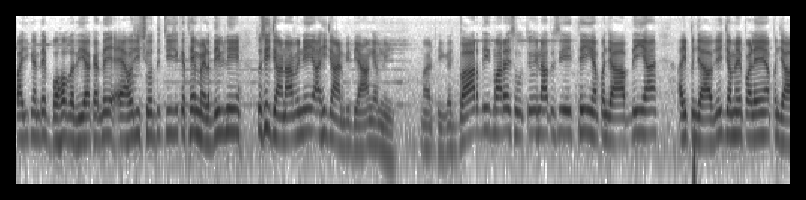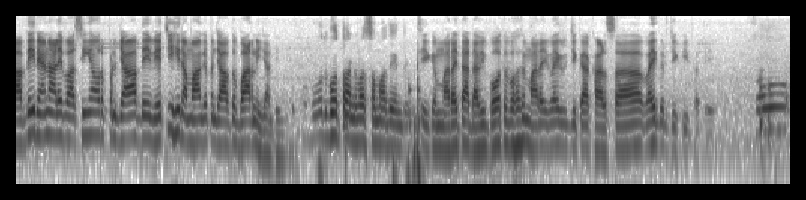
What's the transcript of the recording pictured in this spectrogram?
ਭਾਈ ਕਹਿੰਦੇ ਬਹੁਤ ਵਧੀਆ ਕਹਿੰਦੇ ਇਹੋ ਜੀ ਸ਼ੁੱਧ ਚੀਜ਼ ਕਿੱਥੇ ਮਿਲਦੀ ਵੀ ਨਹੀਂ ਤੁਸੀਂ ਜਾਣਾ ਵੀ ਨਹੀਂ ਅਸੀਂ ਜਾਣ ਵੀ ਦਿਆਂਗੇ ਵੀ ਨਹੀਂ। ਮੈਂ ਠੀਕ ਹੈ ਬਾਹਰ ਦੀ ਮਾਰੇ ਸੋਚੋ ਨਾ ਤੁਸੀਂ ਇੱਥੇ ਹੀ ਆ ਪੰਜਾਬ ਦੇ ਹੀ ਆ ਅਸੀਂ ਪੰਜਾਬ ਹੀ ਜੰਮੇ ਪਲੇ ਆ ਪੰਜਾਬ ਦੇ ਹੀ ਰਹਿਣ ਵਾਲੇ ਵਾਸੀ ਆ ਔਰ ਪੰਜਾਬ ਦੇ ਵਿੱਚ ਹੀ ਰਵਾਂਗੇ ਪੰਜਾਬ ਤੋਂ ਬਾਹਰ ਨਹੀਂ ਜਾਂਦੇ। ਬਹੁਤ ਬਹੁਤ ਧੰਨਵਾਦ ਸਮਾਂ ਦੇਣ ਦੇ। ਠੀਕ ਹੈ ਮਹਾਰਾਜ ਤੁਹਾਡਾ ਵੀ ਬਹੁਤ ਬਹੁਤ ਮਹਾਰਾਜ ਵਾਹਿਗੁਰੂ ਜੀ ਕਾ ਖਾਲਸਾ ਵਾਹਿਗੁਰੂ ਜੀ ਕੀ ਫਤਿਹ। ਸੋ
